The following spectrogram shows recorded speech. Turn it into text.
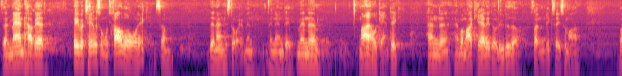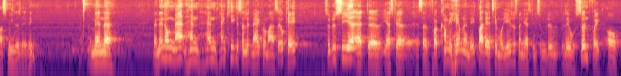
Så en mand, der har været Baby Taylor som 30 år, ikke? Som den anden historie, men den anden dag. Men øh, meget arrogant, ikke? Han, øh, han var meget kærlig og lyttede og sådan ikke sagde så meget. Bare smilede lidt, ikke? Men, øh, men den unge mand, han, han, han kiggede sådan lidt mærkeligt på mig og sagde, okay, så du siger, at øh, jeg skal, altså for at komme i himlen, det er ikke bare det, at jeg mod Jesus, men jeg skal ligesom leve, leve syndfrit, og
